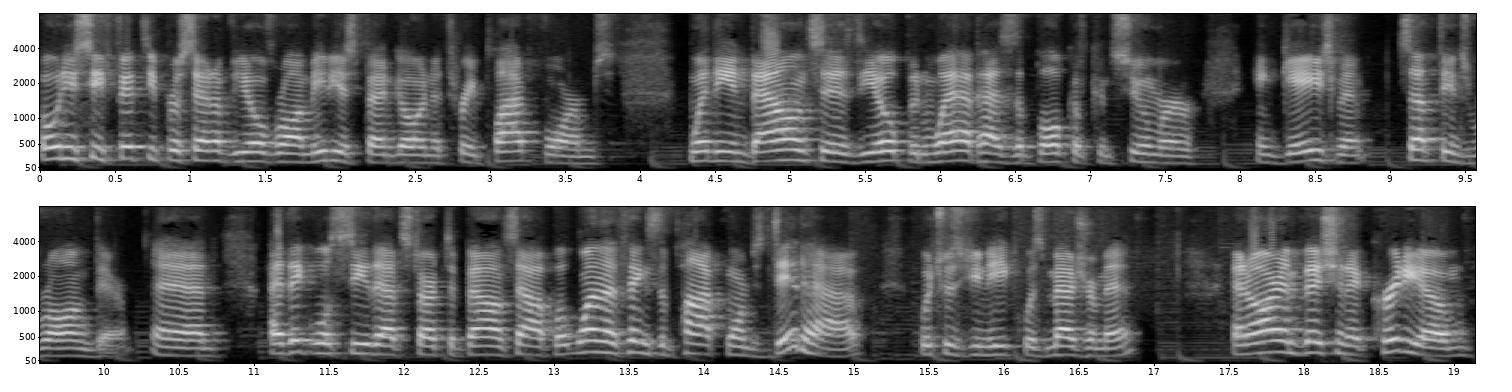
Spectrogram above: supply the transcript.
But when you see 50% of the overall media spend going to three platforms, when the imbalance is the open web has the bulk of consumer engagement, something's wrong there. And I think we'll see that start to balance out. But one of the things the platforms did have, which was unique, was measurement. And our ambition at Criteo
